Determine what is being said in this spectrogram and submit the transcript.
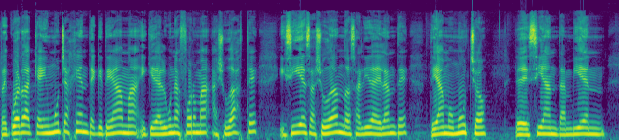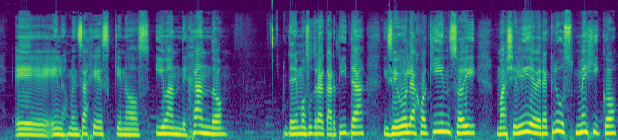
Recuerda que hay mucha gente que te ama y que de alguna forma ayudaste y sigues ayudando a salir adelante. Te amo mucho. Le decían también eh, en los mensajes que nos iban dejando. Tenemos otra cartita. Dice, hola Joaquín, soy Mayeli de Veracruz, México.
